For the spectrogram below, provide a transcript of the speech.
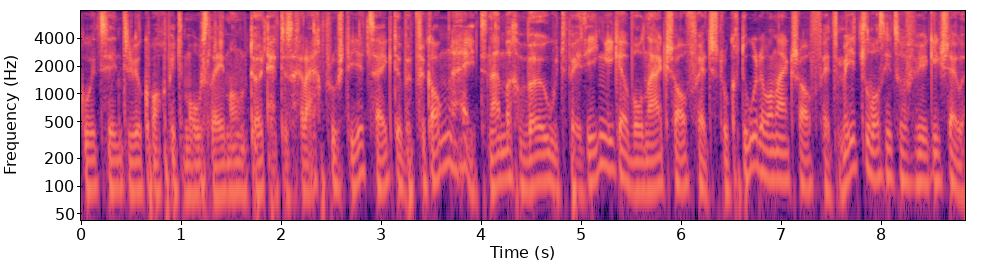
gutes Interview gemacht mit dem Moos Lehmann und dort hat er sich recht frustriert gezeigt über die Vergangenheit. Nämlich, weil die Bedingungen, die er geschaffen hat, die Strukturen, die er geschaffen hat, die Mittel, die sie zur Verfügung stellen,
